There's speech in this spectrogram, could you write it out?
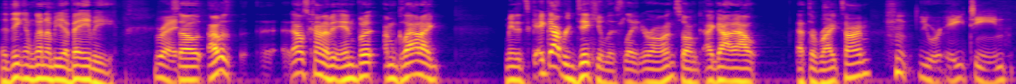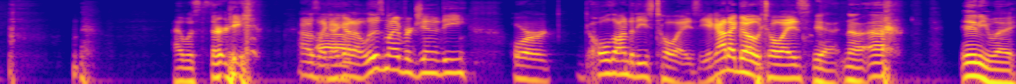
they think I'm gonna be a baby. Right. So I was that was kind of in, but I'm glad I. I mean, it's it got ridiculous later on, so I'm, I got out at the right time. you were 18. I was 30. I was like, I Uh, gotta lose my virginity or hold on to these toys. You gotta go, toys. yeah, no. Uh, anyway,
